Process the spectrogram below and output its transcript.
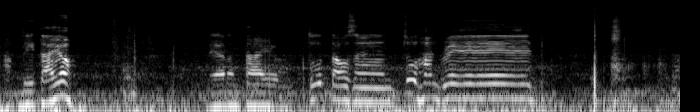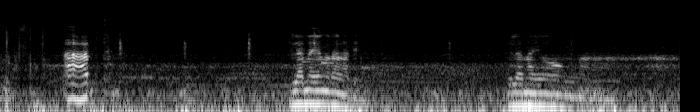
update tayo. Meron tayong 2,200 at ilan na yung ano natin? Ilan na yung ah,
